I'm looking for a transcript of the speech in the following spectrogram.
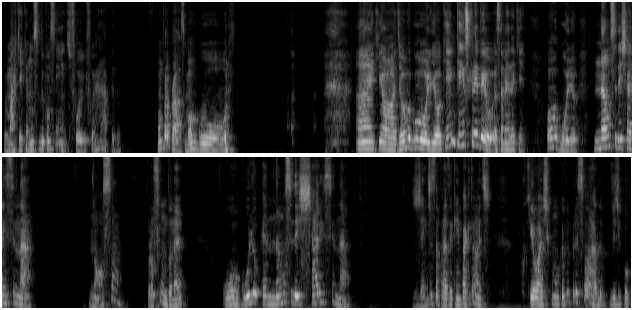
Eu marquei aqui no subconsciente. Foi, foi rápido. Vamos para a próxima. Orgulho. Ai, que ódio. Orgulho. Quem, quem escreveu essa merda aqui? Orgulho. Não se deixar ensinar. Nossa, profundo, né? O orgulho é não se deixar ensinar. Gente, essa frase aqui é impactante. Porque eu acho que eu nunca vi por esse lado. De tipo,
